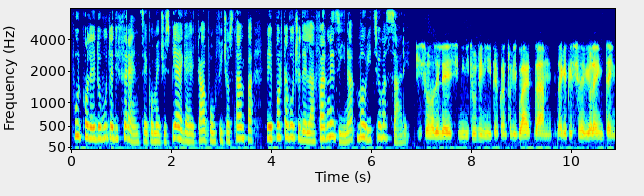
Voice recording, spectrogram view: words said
pur con le dovute differenze, come ci spiega il capo ufficio stampa e portavoce della Farnesina Maurizio Massari. Ci sono delle similitudini per quanto riguarda la repressione violenta in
